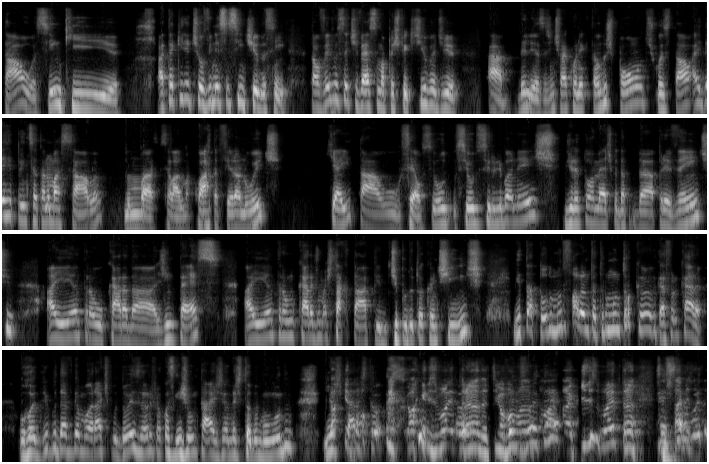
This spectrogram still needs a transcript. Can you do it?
tal, assim, que até queria te ouvir nesse sentido, assim, talvez você tivesse uma perspectiva de, ah, beleza, a gente vai conectando os pontos, coisa e tal, aí de repente você tá numa sala, numa, sei lá, numa quarta-feira à noite, que aí tá o, lá, o, CEO, do Ciro Libanês, diretor médico da, da Prevent, aí entra o cara da Gimpass, aí entra um cara de uma startup tipo do Tocantins, e tá todo mundo falando, tá todo mundo trocando, cara. Falando, cara, o Rodrigo deve demorar, tipo, dois anos para conseguir juntar a agenda de todo mundo. E os caras estão. Só que eles vão entrando, assim, eu vou mandando aqui, eles vão entrando. Você Isso sabe. É muito...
